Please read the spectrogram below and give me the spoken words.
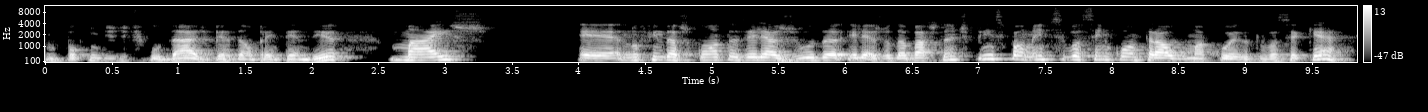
um pouquinho de dificuldade, perdão, para entender, mas é, no fim das contas ele ajuda, ele ajuda bastante, principalmente se você encontrar alguma coisa que você quer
